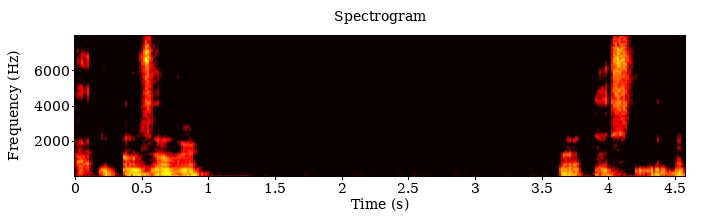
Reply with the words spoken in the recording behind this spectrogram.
copy those over. But let's do it.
